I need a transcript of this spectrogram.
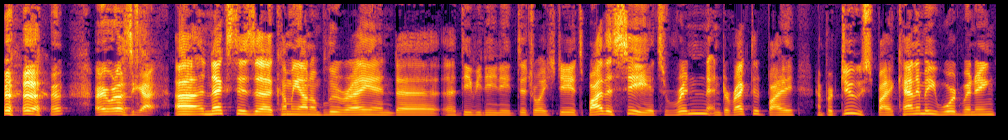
All right, what else you got? Uh, next is uh, coming out on Blu-ray and uh, DVD and digital HD. It's By the Sea. It's written and directed by and produced by Academy Award-winning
